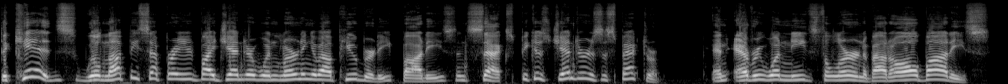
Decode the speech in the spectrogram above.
the kids will not be separated by gender when learning about puberty, bodies, and sex because gender is a spectrum and everyone needs to learn about all bodies.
